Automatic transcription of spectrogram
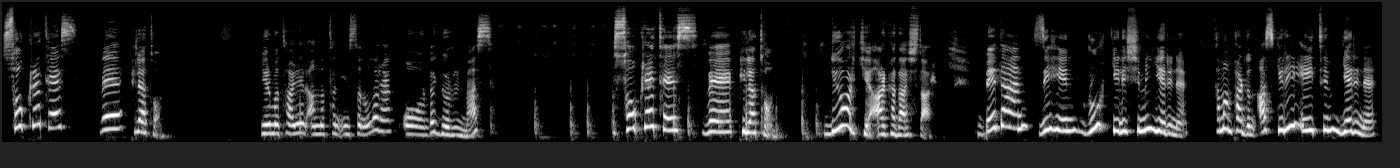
Sokrates ve Platon. Bir materyal anlatan insan olarak o orada görülmez. Sokrates ve Platon diyor ki arkadaşlar beden, zihin, ruh gelişimi yerine tamam pardon askeri eğitim yerine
